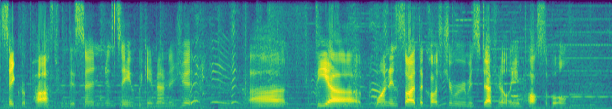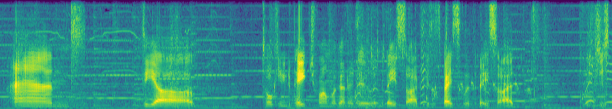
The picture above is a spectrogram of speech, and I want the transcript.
secret path from this end and see if we can manage it. Uh, the uh, one inside the costume room is definitely impossible and the uh, talking to Peach one we're going to do in the B-side because it's basically the B-side. It just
